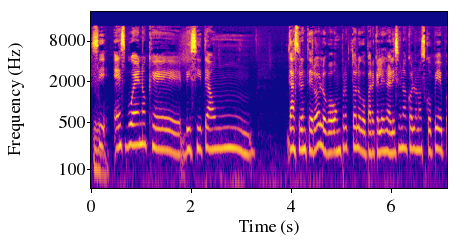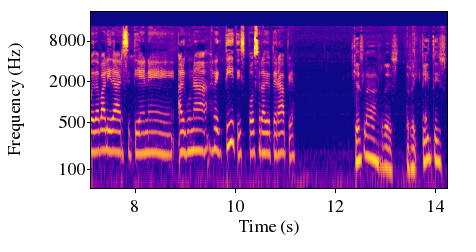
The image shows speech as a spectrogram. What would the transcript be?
Sí, es bueno que visite a un gastroenterólogo o un proctólogo para que les realice una colonoscopia y pueda validar si tiene alguna rectitis post radioterapia. ¿Qué es la rectitis Es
